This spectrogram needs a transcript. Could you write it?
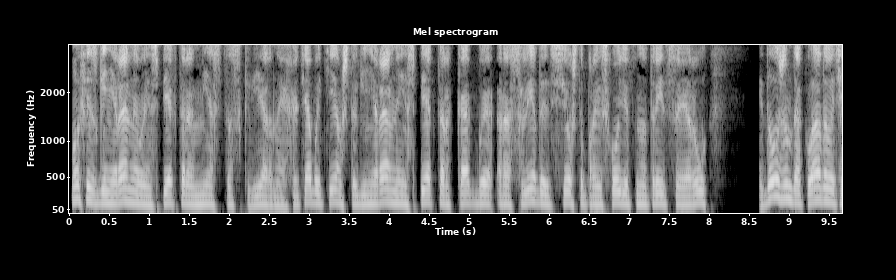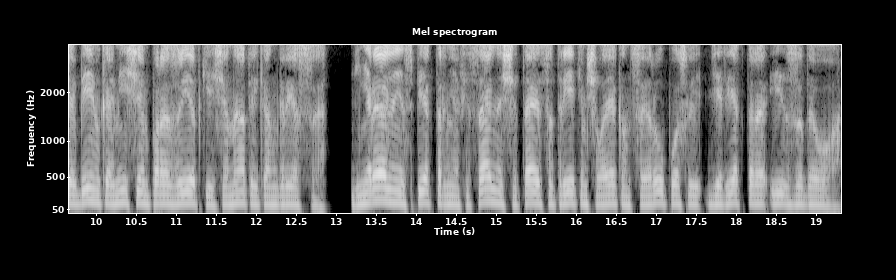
Офис генерального инспектора — место скверное, хотя бы тем, что генеральный инспектор как бы расследует все, что происходит внутри ЦРУ, и должен докладывать обеим комиссиям по разведке Сената и Конгресса. Генеральный инспектор неофициально считается третьим человеком ЦРУ после директора и ЗДО,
